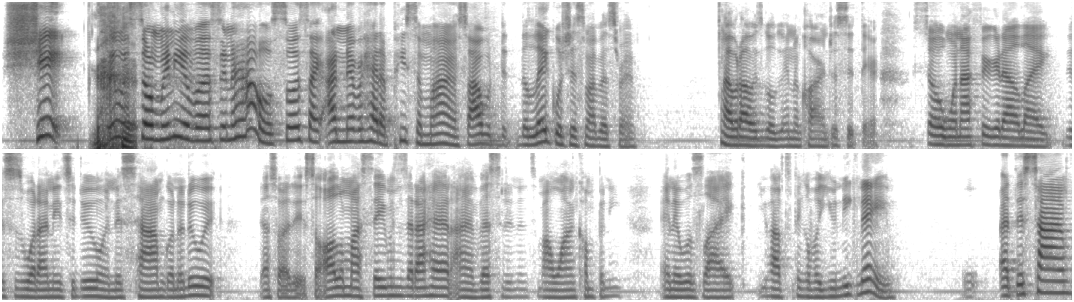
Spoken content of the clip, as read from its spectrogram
Shit, it was so many of us in the house, so it's like I never had a peace of mind. So I would the lake was just my best friend. I would always go get in the car and just sit there. So when I figured out like this is what I need to do and this is how I'm gonna do it, that's what I did. So all of my savings that I had, I invested it into my wine company, and it was like you have to think of a unique name. At this time,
